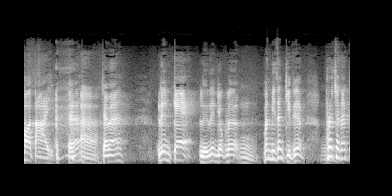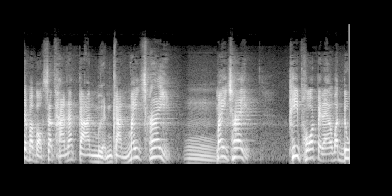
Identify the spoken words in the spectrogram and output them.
พ่อตายนะอ่า ใช่ไหมเรื่องแก้หรือเรื่องยกเลิกอืมมันมีตั้งกี่เรื่อง เพราะฉะนั้นจะมาบอกสถานการณ์เหมือนกันไม่ใช่ อืมไม่ใช่ พี่โพสต์ไปแล้วว่าดู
